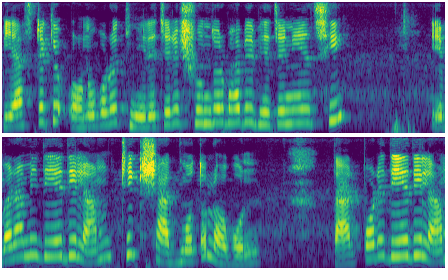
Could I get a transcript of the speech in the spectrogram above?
পেঁয়াজটাকে অনবরত নেড়ে চেড়ে সুন্দরভাবে ভেজে নিয়েছি। এবার আমি দিয়ে দিলাম ঠিক স্বাদ মতো লবণ। তারপরে দিয়ে দিলাম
